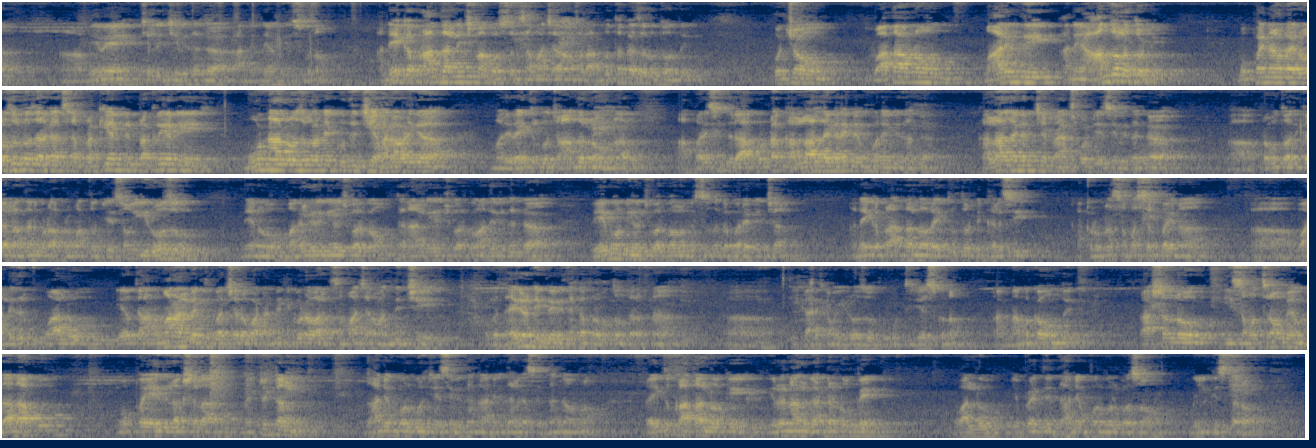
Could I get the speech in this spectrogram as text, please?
మేమే చెల్లించే విధంగా ఆ నిర్ణయం తీసుకున్నాం. అనేక ప్రాంతాల నుంచి మాకు వస్తున్న సమాచారం చాలా అద్భుతంగా జరుగుతోంది. కొంచెం వాతావరణం మారింది అనే ఆందోళనతోటి ముప్పై నలభై రోజుల్లో జరగాల్సిన ప్రక్రియని ప్రక్రియని మూడు నాలుగు రోజుల్లోనే కుదించి హడావిడిగా మరి రైతులు కొంచెం ఆందోళన ఉన్నారు. ఆ పరిస్థితి రాకుండా కల్లాల దగ్గరే మేము కొనే విధంగా కల్లాల దగ్గర నుంచే ట్రాన్స్పోర్ట్ చేసే విధంగా ప్రభుత్వ అధికారులందరినీ కూడా అప్రమత్తం చేసాం ఈరోజు నేను మంగళగిరి నియోజకవర్గం తెనాలి నియోజకవర్గం అదేవిధంగా వేమూరు నియోజకవర్గంలో విస్తృతంగా పర్యటించాను. అనేక ప్రాంతాల్లో రైతులతోటి కలిసి అక్కడ ఉన్న సమస్యలపైన వాళ్ళు ఎదురు వాళ్ళు ఏదైతే అనుమానాలు వ్యక్తపరిచారో వాటన్నిటి కూడా వాళ్ళకి సమాచారం అందించి ఒక ధైర్యం నింపే విధంగా ప్రభుత్వం తరఫున ఈ కార్యక్రమం ఈరోజు పూర్తి చేసుకున్నాం. నాకు నమ్మకం ఉంది. రాష్ట్రంలో ఈ సంవత్సరం మేము దాదాపు ముప్పై ఐదు లక్షల మెట్రిక్ టన్లు ధాన్యం కొనుగోలు చేసే విధంగా అన్ని విధాలుగా సిద్ధంగా ఉన్నాం. రైతు ఖాతాల్లోకి ఇరవై నాలుగు గంటల లోపే వాళ్ళు ఎప్పుడైతే ధాన్యం కొనుగోలు కోసం మిల్లుకి ఇస్తారో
